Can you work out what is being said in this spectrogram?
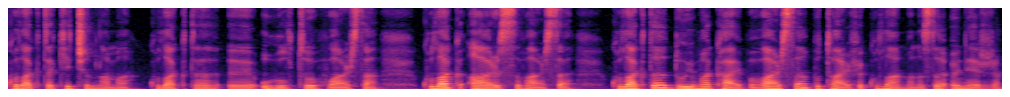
Kulaktaki çınlama, kulakta e, uğultu varsa, kulak ağrısı varsa, kulakta duyma kaybı varsa bu tarifi kullanmanızı öneririm.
